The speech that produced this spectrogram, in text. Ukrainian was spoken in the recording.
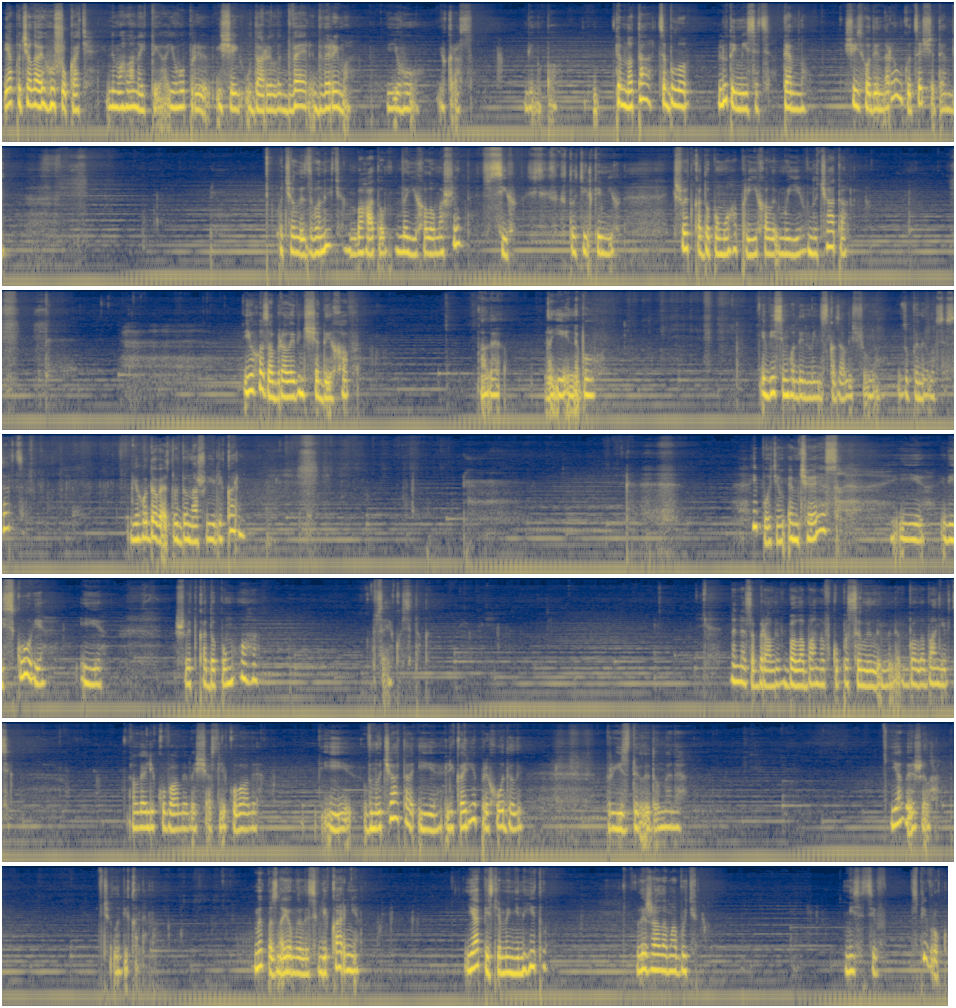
Я почала його шукати, не могла знайти, а його при... і ще й ударили двер... дверима, і його якраз він упав. Темнота це було лютий місяць, темно. Шість годин на ранку це ще темно. Почали дзвонити, багато наїхало машин, всіх, хто тільки міг. І швидка допомога приїхали мої внучата. Його забрали, він ще дихав, але надії не було. І вісім годин мені сказали, що в нього зупинилося серце. Його довезли до нашої лікарні. І потім МЧС, і військові, і швидка допомога. Все якось так. Мене забрали в Балабановку, поселили мене в Балабанівці. Але лікували весь час, лікували. І внучата, і лікарі приходили, приїздили до мене. Я вижила. Чоловіка нема. Ми познайомились в лікарні. Я після менінгіту лежала, мабуть, місяців з півроку.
